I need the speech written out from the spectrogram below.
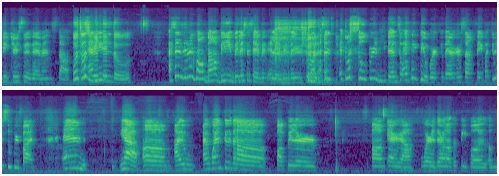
pictures with them and stuff. What was And written though? As in, mga, mga binibili sa 7-Eleven, the usual. As in, it was super detailed. So, I think they work there or something. But it was super fun. And, yeah, um, I I went to the popular um, area where there are a lot of people um,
